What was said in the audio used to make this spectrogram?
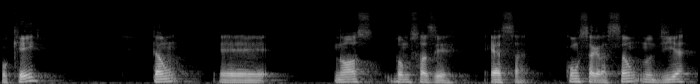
ok? Então, é, nós vamos fazer essa consagração no dia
